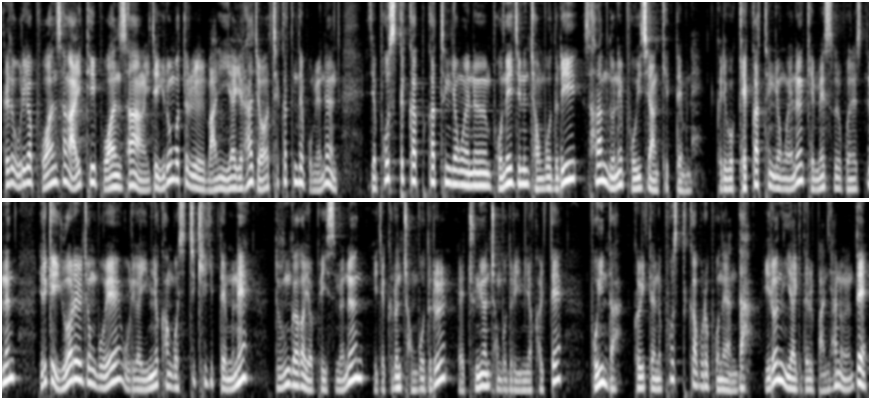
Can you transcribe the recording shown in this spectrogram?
그래서 우리가 보안상 IT 보안상 이제 이런 것들을 많이 이야기를 하죠. 책 같은 데 보면은 이제 post 값 같은 경우에는 보내지는 정보들이 사람 눈에 보이지 않기 때문에 그리고 get 같은 경우에는 get 메시지를 보냈을 때는 이렇게 URL 정보에 우리가 입력한 것이 찍히기 때문에 누군가가 옆에 있으면은 이제 그런 정보들을 예, 중요한 정보들을 입력할 때 보인다. 그렇기 때문에 post 값으로 보내야 한다. 이런 이야기들을 많이 하는데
